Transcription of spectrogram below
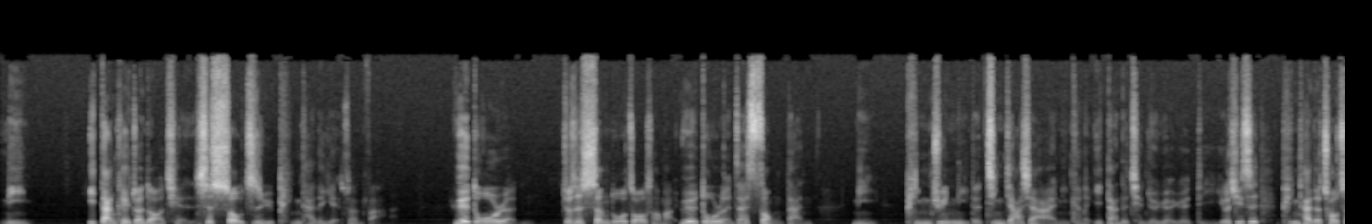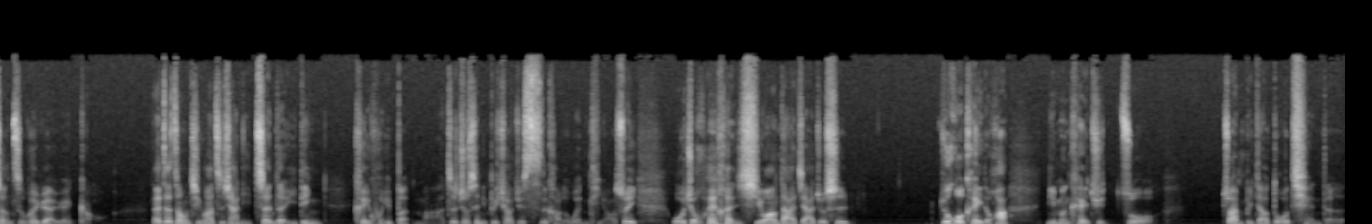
你一单可以赚多少钱是受制于平台的演算法，越多人就是僧多粥少嘛，越多人在送单，你。平均你的竞价下来，你可能一单的钱就越来越低，尤其是平台的抽成只会越来越高。那在这种情况之下，你真的一定可以回本吗？这就是你必须要去思考的问题啊！所以我就会很希望大家，就是如果可以的话，你们可以去做赚比较多钱的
